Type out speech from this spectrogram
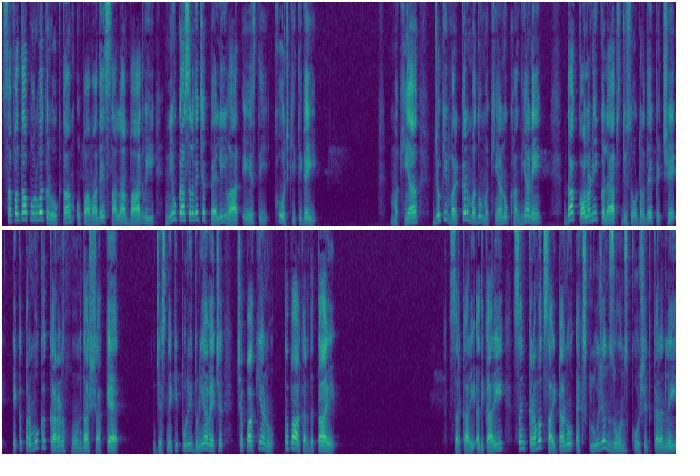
ਸਫਲਤਾਪੂਰਵਕ ਰੋਕਥਾਮ ਉਪਾਵਾਂ ਦੇ ਸਾਲਾਂ ਬਾਅਦ ਵੀ ਨਿਊਕਾਸਲ ਵਿੱਚ ਪਹਿਲੀ ਵਾਰ ਇਸ ਦੀ ਖੋਜ ਕੀਤੀ ਗਈ। ਮੱਖੀਆਂ, ਜੋ ਕਿ ਵਰਕਰ ਮਧੂ ਮੱਖੀਆਂ ਨੂੰ ਖਾਂਦੀਆਂ ਨੇ, ਦਾ ਕਾਲੋਨੀ ਕੋਲੈਪਸ ਡਿਸਆਰਡਰ ਦੇ ਪਿੱਛੇ ਇੱਕ ਪ੍ਰਮੁੱਖ ਕਾਰਨ ਹੋਣ ਦਾ ਸ਼ੱਕ ਹੈ, ਜਿਸ ਨੇ ਕਿ ਪੂਰੀ ਦੁਨੀਆ ਵਿੱਚ ਛਪਾਕੀਆਂ ਨੂੰ ਤਬਾਹ ਕਰ ਦਿੱਤਾ ਹੈ। ਸਰਕਾਰੀ ਅਧਿਕਾਰੀ ਸੰਕਰਮਤ ਸਾਈਟਾਂ ਨੂੰ ਐਕਸਕਲੂਜਨ ਜ਼ੋਨਸ ਘੋਸ਼ਿਤ ਕਰਨ ਲਈ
